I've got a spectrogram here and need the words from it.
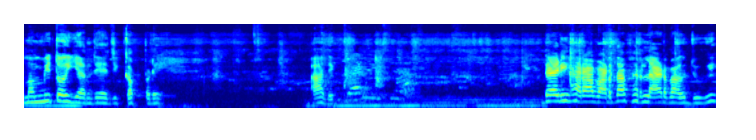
ਮੰਮੀ ਧੋਈ ਜਾਂਦੇ ਆ ਜੀ ਕੱਪੜੇ। ਆ ਦੇਖੋ। ਡੈਡੀ ਹਰਾ ਵੜਦਾ, ਫਿਰ ਲੈਟ ਵਗ ਜੂਗੀ।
